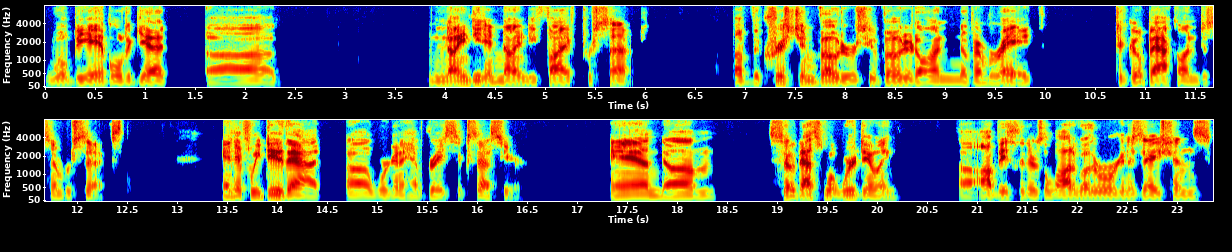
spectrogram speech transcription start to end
we'll be able to get uh, 90 to 95% of the Christian voters who voted on November 8th to go back on December 6th. And if we do that, uh, we're going to have great success here. And um, so that's what we're doing. Uh, obviously, there's a lot of other organizations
